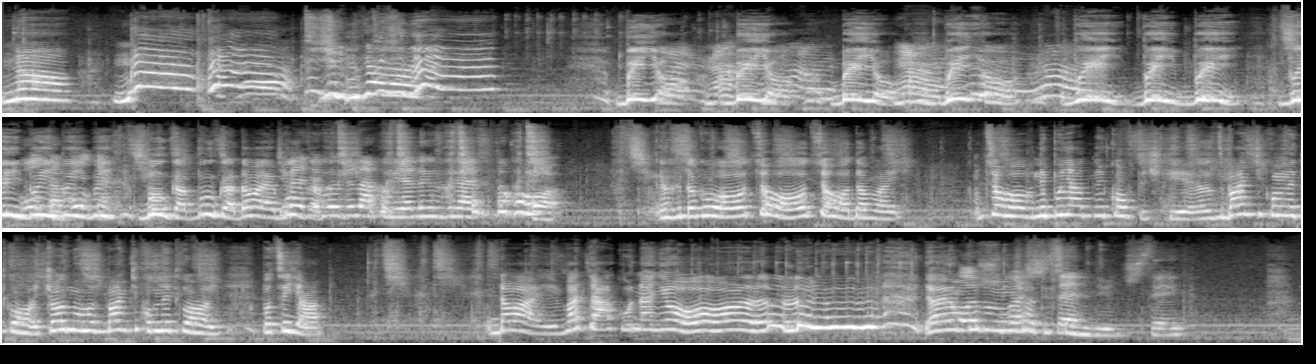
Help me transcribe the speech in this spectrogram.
no, no. Бий його, бий його, бий його, бий його, бий, бий, бий. Бий, бий, бий, бий. Булка, булка, давай, ви булка. одинакові, я не розбираюся хто кого. Такого, оцього, оцього давай. Оцього в непонятної кофточки. З бантиком не трогай. Чорного з бантиком не трогай, бо це я. Давай, в атаку на нього. Я йому буду все. сендвіч цей.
